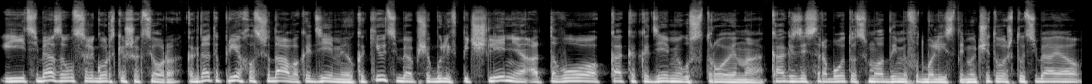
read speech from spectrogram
и тебя зовут Солигорский Шахтер. Когда ты приехал сюда, в Академию, какие у тебя вообще были впечатления от того, как Академия устроена, как здесь работают с молодыми футболистами, учитывая, что у тебя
